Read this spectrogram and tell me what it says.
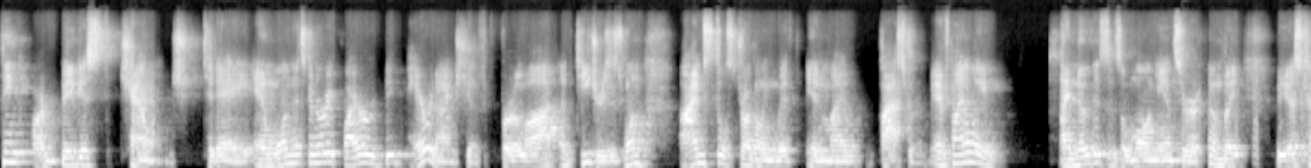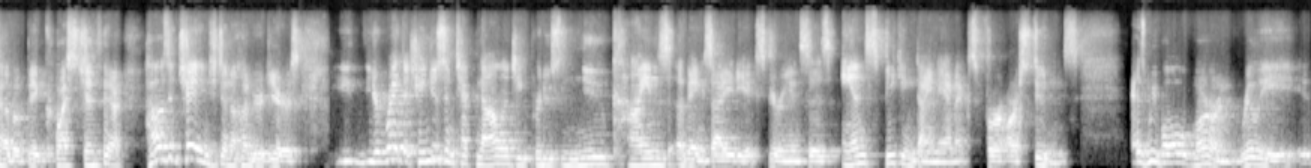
think our biggest challenge today, and one that's going to require a big paradigm shift for a lot of teachers. It's one I'm still struggling with in my classroom. And finally, I know this is a long answer, but there's kind of a big question there. How has it changed in 100 years? You're right that changes in technology produce new kinds of anxiety experiences and speaking dynamics for our students as we've all learned really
